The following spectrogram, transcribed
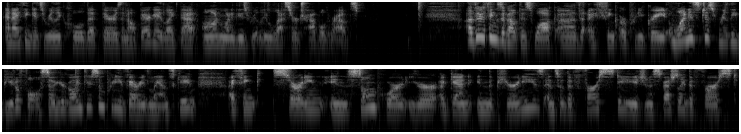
And I think it's really cool that there is an albergue like that on one of these really lesser traveled routes. Other things about this walk uh, that I think are pretty great. One is just really beautiful. So you're going through some pretty varied landscape. I think starting in Somport, you're again in the Pyrenees. And so the first stage, and especially the first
